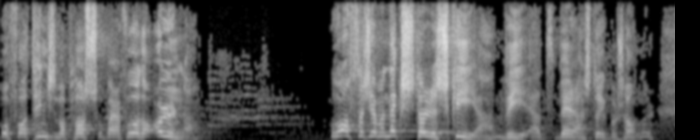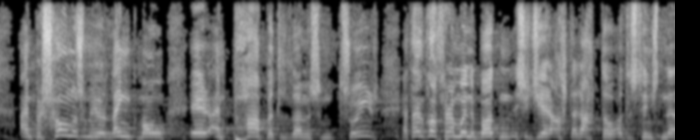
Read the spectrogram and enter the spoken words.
og få tingene på plass og bare få det ordnet. Og ofta kommer man nekst større skia vi at vera en styrk personer. En personer som hever lengt må er en papet til dem som tror at er godt fra munne bøten ikke gjør alt det rett og alle stingene,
